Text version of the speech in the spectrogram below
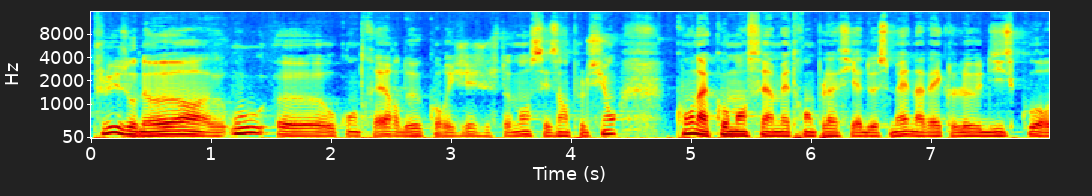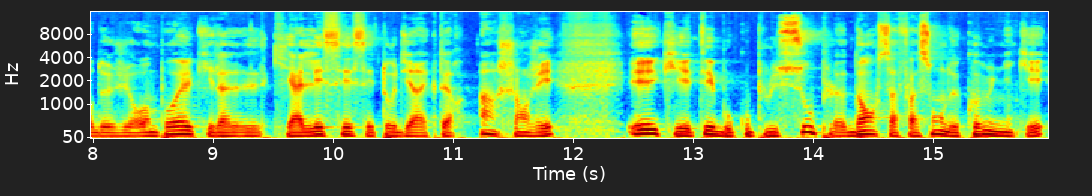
plus au nord euh, ou euh, au contraire de corriger justement ces impulsions qu'on a commencé à mettre en place il y a deux semaines avec le discours de Jérôme Powell qui a, qui a laissé ses taux directeurs inchangés et qui était beaucoup plus souple dans sa façon de communiquer.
